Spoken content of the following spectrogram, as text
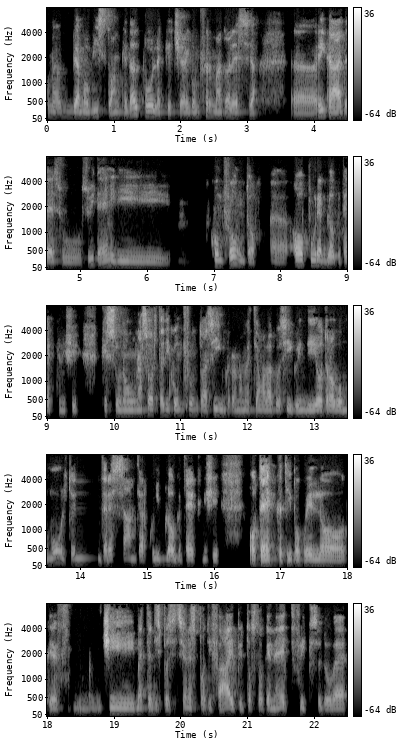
come abbiamo visto anche dal poll e che ci hai confermato Alessia, eh, ricade su, sui temi di confronto eh, oppure blog tecnici che sono una sorta di confronto asincrono, mettiamola così, quindi io trovo molto interessanti alcuni blog tecnici o tech tipo quello che f- ci mette a disposizione Spotify piuttosto che Netflix dove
